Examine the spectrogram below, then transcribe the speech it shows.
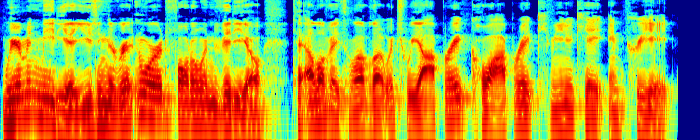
Weirman Media using the written word, photo, and video to elevate the level at which we operate, cooperate, communicate, and create.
